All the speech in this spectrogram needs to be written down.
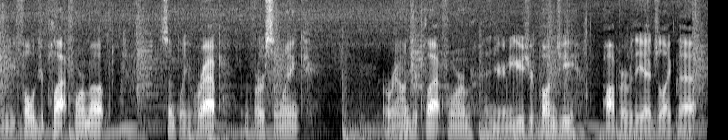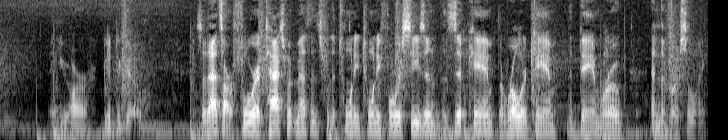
and you fold your platform up, simply wrap the VersaLink around your platform and you're gonna use your bungee, pop over the edge like that, and you are good to go. So that's our four attachment methods for the 2024 season, the zip cam, the roller cam, the dam rope, and the VersaLink.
